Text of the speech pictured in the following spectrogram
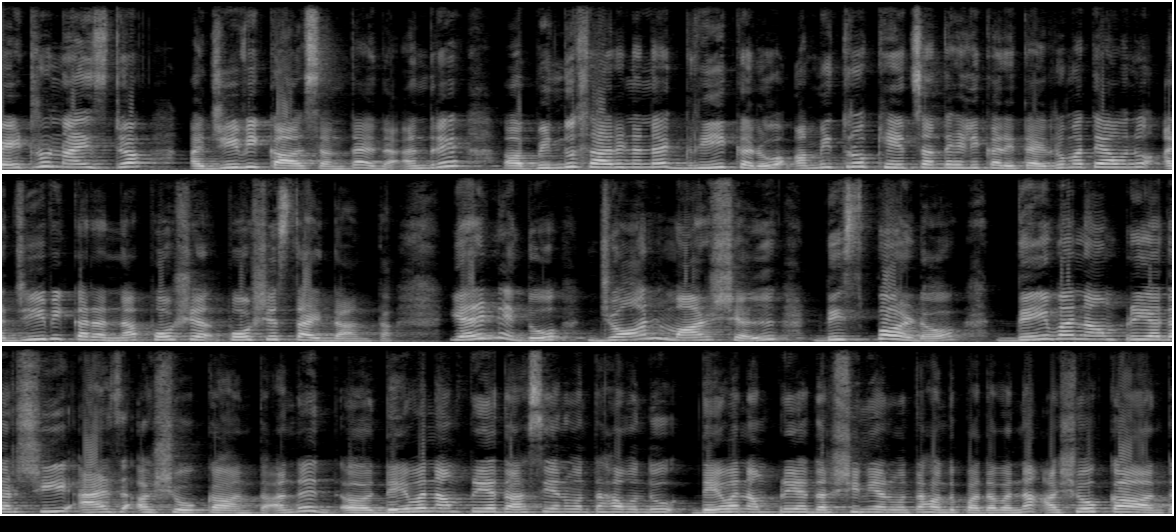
patronized Ajivikas ಅಂತ ಇದೆ. ಅಂದರೆ ಬಿಂದುಸಾರನನ್ನ ಗ್ರೀಕರು ಅಮಿತ್ರೋ ಖೇತ್ಸ್ ಅಂತ ಹೇಳಿ ಕರಿತಾ ಇದ್ರು, ಮತ್ತೆ ಅವನು ಅಜೀವಿಕರನ್ನ ಪೋಷ, ಪೋಷಿಸ್ತಾ ಇದ್ದ ಅಂತ. ಎರಡನೇದು, John Marshall deciphered Devanampriyadarshi as Ashoka ಅಂತ. ಅಂದರೆ ದೇವನಾಂಪ್ರಿಯ ದಾಸಿ ಅನ್ನುವಂತಹ ಒಂದು ದೇವನಾಂಪ್ರಿಯ ದರ್ಶಿನಿ ಅನ್ನುವಂತಹ ಒಂದು ಪದವನ್ನ ಅಶೋಕ ಅಂತ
